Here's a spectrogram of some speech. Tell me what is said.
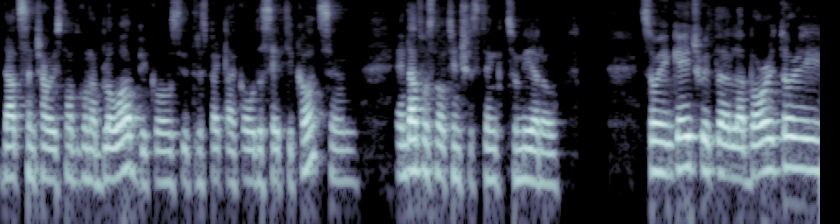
that central is not going to blow up because it respect like all the safety codes and and that was not interesting to me at all. So I engaged with the laboratory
